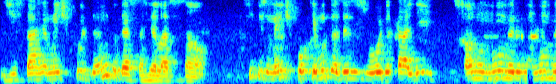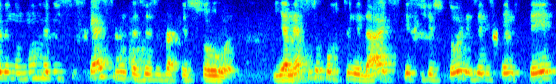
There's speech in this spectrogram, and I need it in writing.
de estar realmente cuidando dessa relação. Simplesmente porque muitas vezes o olho está ali só no número, no número, no número e se esquece muitas vezes da pessoa. E é nessas oportunidades que esses gestores eles têm que ter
